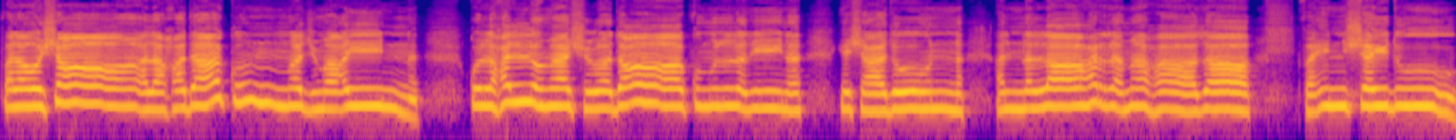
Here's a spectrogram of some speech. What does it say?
فلو شاء لهداكم أجمعين. قل هل ما شهداءكم الذين يشهدون أن الله حرم هذا؟ فإن شهدوا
